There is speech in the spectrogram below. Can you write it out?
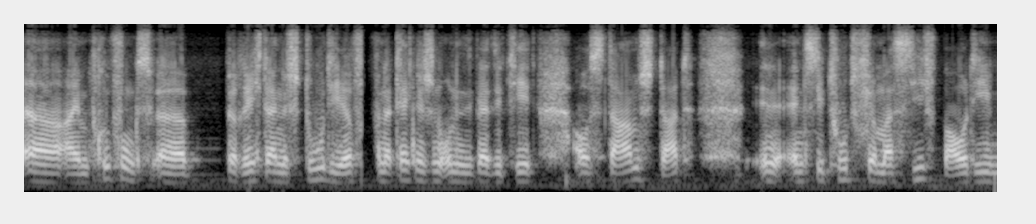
äh, einen Prüfungsbericht, äh, eine Studie von der Technischen Universität aus Darmstadt, Institut für Massivbau, die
